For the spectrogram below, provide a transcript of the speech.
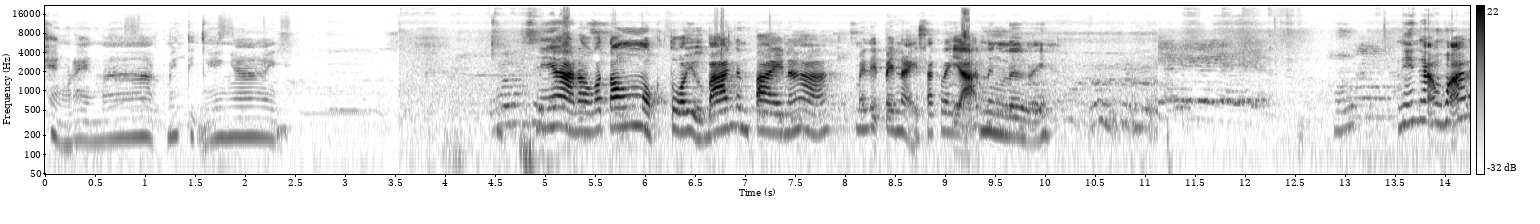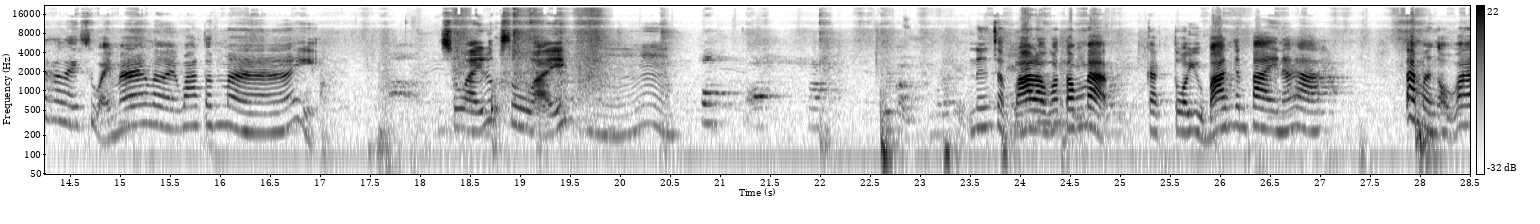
แข็งแรงมาก ไม่ติดง่ายๆนี่ค่ะเราก็ต้องหมกตัวอยู่บ้านกันไปนะคะ ไม่ได้ไปไหนสักระยะหนึ่งเลย นี่นะวาดอะไรสวยมากเลยวาดต้นไม้ สวยลูกสวยเนื่องจากว่าเราก็ต้องแบบกักตัวอยู่บ้านกันไปนะคะ แต่เหมือนกับว่า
